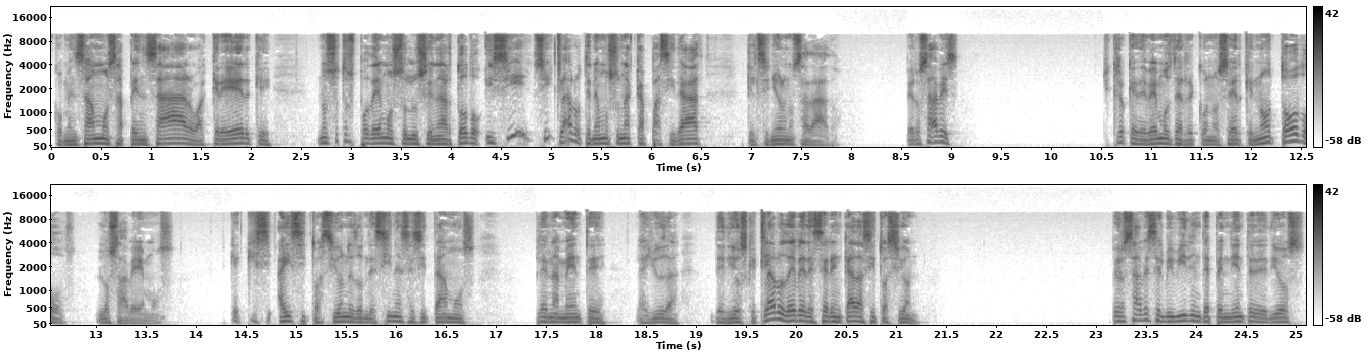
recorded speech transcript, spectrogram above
comenzamos a pensar o a creer que nosotros podemos solucionar todo. Y sí, sí, claro, tenemos una capacidad que el Señor nos ha dado. Pero sabes, yo creo que debemos de reconocer que no todos lo sabemos, que hay situaciones donde sí necesitamos plenamente la ayuda de Dios, que claro debe de ser en cada situación. Pero sabes, el vivir independiente de Dios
